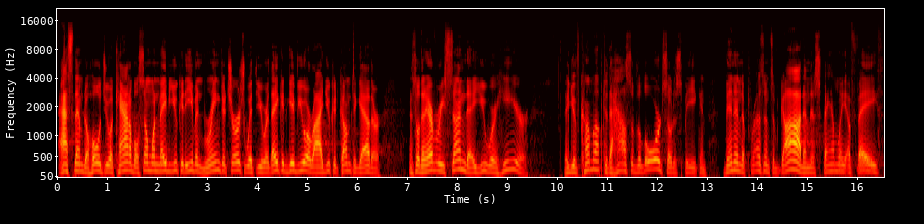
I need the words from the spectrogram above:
Ask them to hold you accountable. Someone maybe you could even bring to church with you, or they could give you a ride. You could come together. And so that every Sunday you were here. that you've come up to the house of the Lord, so to speak, and been in the presence of God and this family of faith.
